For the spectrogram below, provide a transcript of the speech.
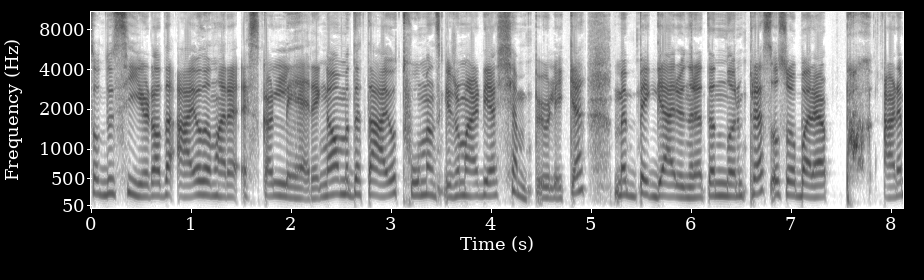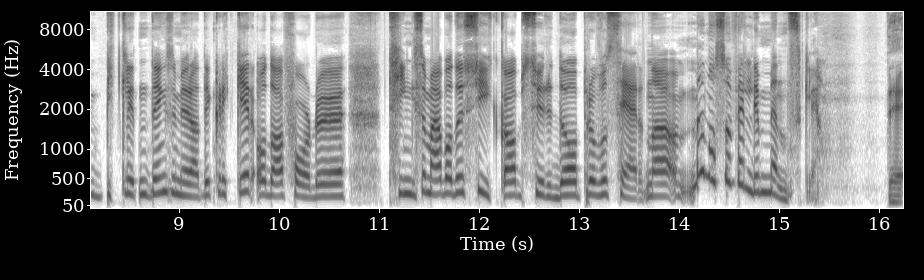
som du sier da, det er jo den her eskaleringa, men dette er jo to mennesker som er, de er kjempeulike, men begge er under et enormt press, og så bare er det en bitte liten ting som gjør at de klikker, og da får du ting som er både syke, absurde og provoserende, men også veldig menneskelige. Det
